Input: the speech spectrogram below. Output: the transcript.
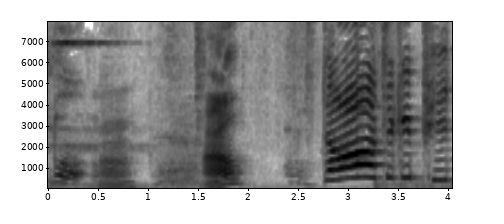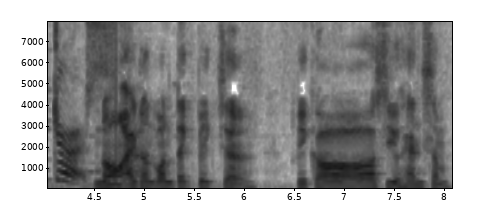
table. Ah. Al? Stop taking pictures. No, I don't want to take picture because you handsome.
